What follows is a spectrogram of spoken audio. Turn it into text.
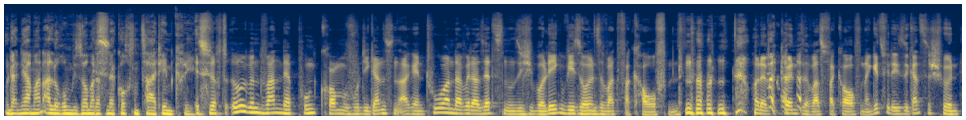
und dann jammern alle rum, wie soll man das in der kurzen Zeit hinkriegen. Es wird irgendwann der Punkt kommen, wo die ganzen Agenturen da wieder setzen und sich überlegen, wie sollen sie was verkaufen oder wie können sie was verkaufen. Dann gibt's wieder diese ganzen schönen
